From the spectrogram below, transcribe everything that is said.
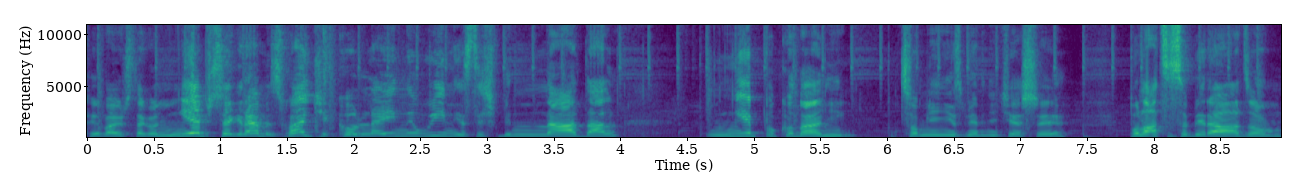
Chyba już tego nie przegramy. Słuchajcie, kolejny win. Jesteśmy nadal niepokonani, co mnie niezmiernie cieszy. Polacy sobie radzą.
